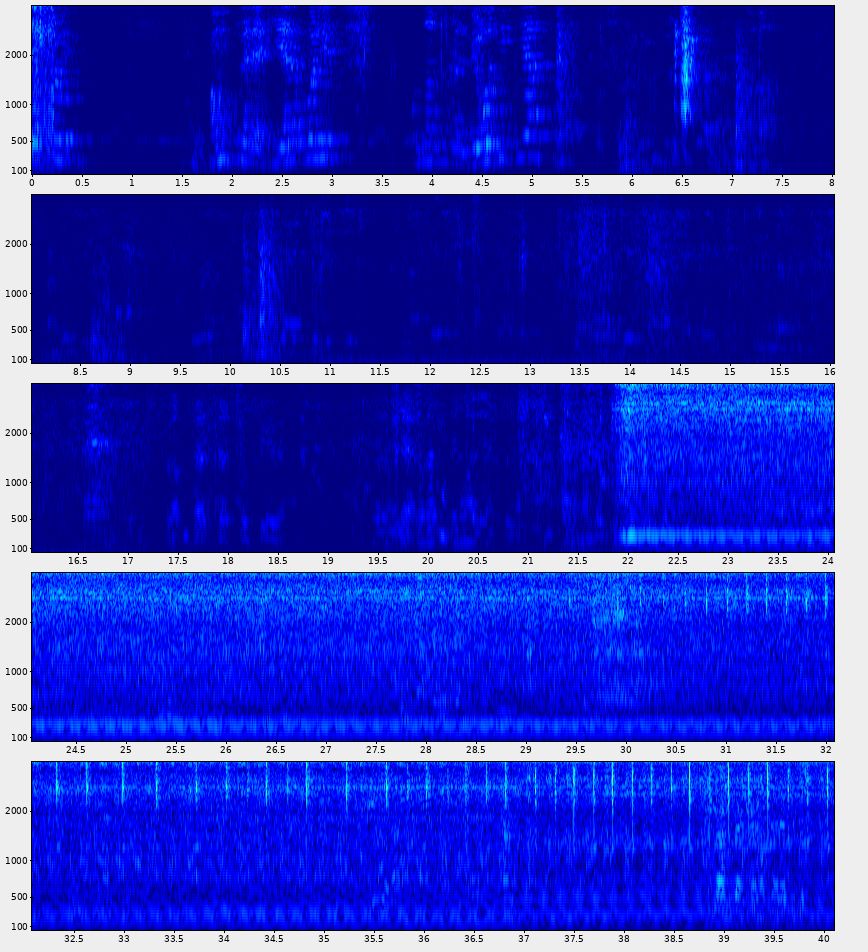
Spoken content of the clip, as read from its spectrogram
şeye bak. Pamukkale, Hierapolis, ondan sonra Leodikya. Ters ters bakıyor ya. Buradan da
